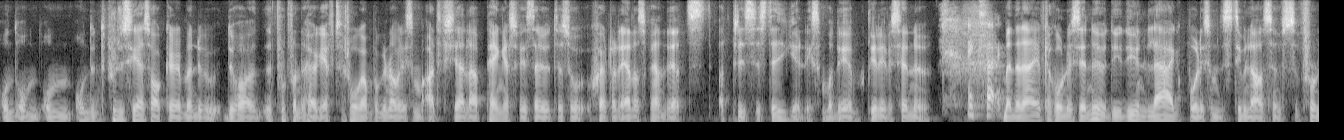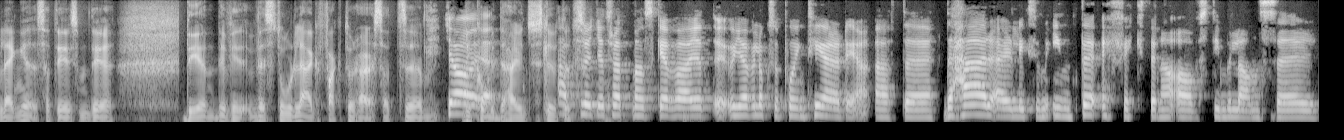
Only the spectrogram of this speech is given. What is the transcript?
om, om, om, du inte producerar saker men du, du har fortfarande hög efterfrågan på grund av liksom artificiella pengar som finns där ute så självklart det enda som händer är att, att priset stiger. Liksom, och det, det är det vi ser nu. Exakt. Men den här inflationen vi ser nu, det, det är ju en läg på liksom stimulansen från länge. Så det, är liksom det, det, det är en stor lägfaktor här. Så att, eh, ja, kommer, det här är inte slutet. Absolut, jag tror att man ska vara, och jag vill också poängtera det, att eh, det här är liksom inte effekterna av stimulanser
